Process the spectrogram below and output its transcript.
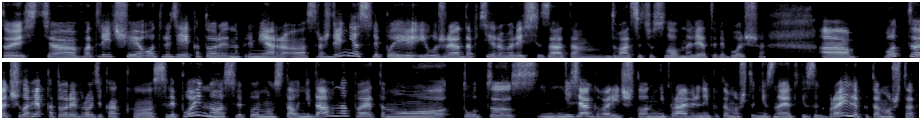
То есть а, в отличие от людей, которые, например, а, с рождения слепые и уже адаптировались за там 20 условно лет или больше, вот э, человек, который вроде как э, слепой, но слепым он стал недавно, поэтому тут э, нельзя говорить, что он неправильный, потому что не знает язык Брайля, потому что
